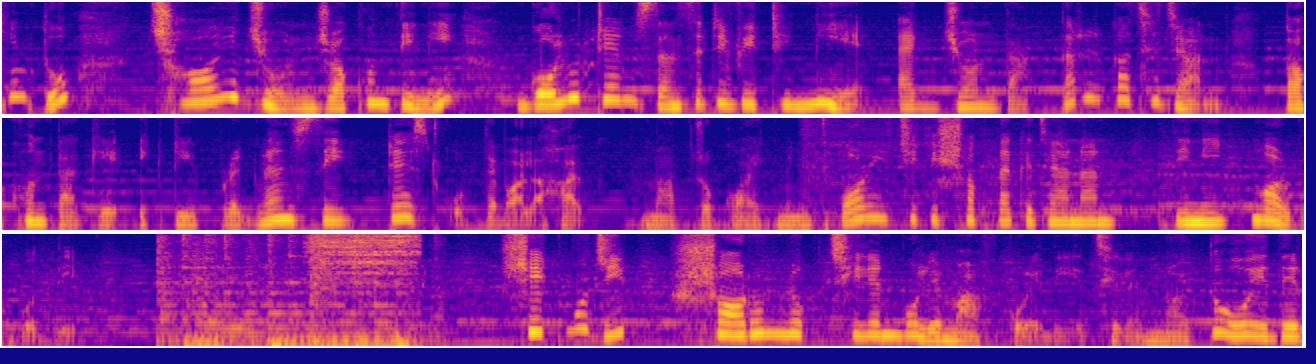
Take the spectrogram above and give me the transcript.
কিন্তু ছয় জুন যখন তিনি গোলুটেন সেন্সিটিভিটি নিয়ে একজন ডাক্তারের কাছে যান, তখন তাকে একটি প্রেগন্যান্সি টেস্ট করতে বলা হয়। মাত্র কয়েক মিনিট পরেই চিকিৎসক তাকে জানান তিনি গর্ভবতী। শেখ মুজিব সরল লোক ছিলেন বলে মাফ করে দিয়েছিলেন, নয়তো এদের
